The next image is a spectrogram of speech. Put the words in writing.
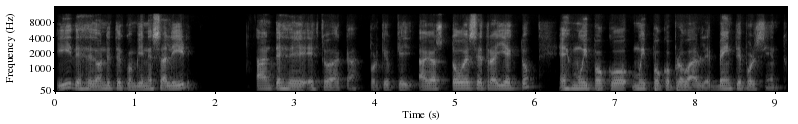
y desde dónde te conviene salir antes de esto de acá, porque que hagas todo ese trayecto es muy poco, muy poco probable, 20%.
